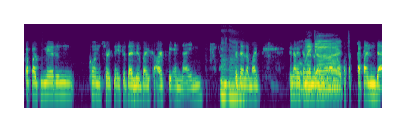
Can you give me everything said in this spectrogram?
Kapag meron concert na ito televised sa RPN 9, Mm-mm. ito na naman, pinakita Oh na naman God. ako kat- katanda.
